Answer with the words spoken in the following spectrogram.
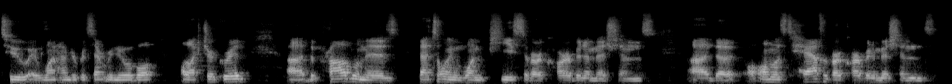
to a 100% renewable electric grid. Uh, the problem is that's only one piece of our carbon emissions. Uh, the, almost half of our carbon emissions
